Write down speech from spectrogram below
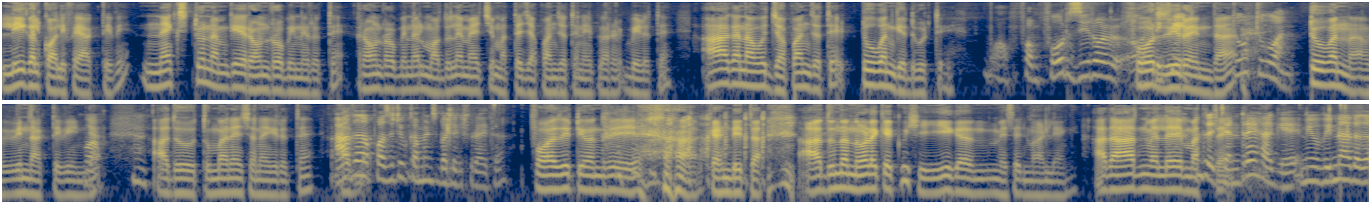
ಲೀಗಲ್ ಕ್ವಾಲಿಫೈ ಆಗ್ತೀವಿ. ನೆಕ್ಸ್ಟು ನಮಗೆ ರೌಂಡ್ ರೋಬಿನ್ ಇರುತ್ತೆ. ರೌಂಡ್ ರೋಬಿನಲ್ಲಿ ಮೊದಲನೇ ಮ್ಯಾಚ್ ಮತ್ತೆ ಜಪಾನ್ ಜೊತೆ ಬೀಳುತ್ತೆ. ಆಗ ನಾವು ಜಪಾನ್ ಜೊತೆ ಟೂ ಒನ್ ಗೆದ್ದುಬಿಡ್ತೀವಿ ಫ್ರಮ್ ಫೋರ್ ಝೀರೋ ಫೋರ್ ಇಂದ to two one two one win ಆಗ್ತೀವಿ ಇಂಡಿಯಾ. ಅದು ತುಂಬಾನೇ ಚೆನ್ನಾಗಿರುತ್ತೆ. ಆಗ ಪಾಸಿಟಿವ್ ಕಮೆಂಟ್ಸ್ ಬರ್ಲಿಕ್ಕೆ ಶುರು ಆಯ್ತಾ? ಪಾಸಿಟಿವ್ ಅಂದರೆ ಖಂಡಿತ. ಅದನ್ನ ನೋಡೋಕ್ಕೆ ಖುಷಿ. ಈಗ ಮೆಸೇಜ್ ಮಾಡಲಿ ಹಂಗೆ. ಅದಾದ್ಮೇಲೆ ಮತ್ತೆ ಜನರೇ ಹಾಗೆ. ನೀವು ವಿನ್ ಆದಾಗ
